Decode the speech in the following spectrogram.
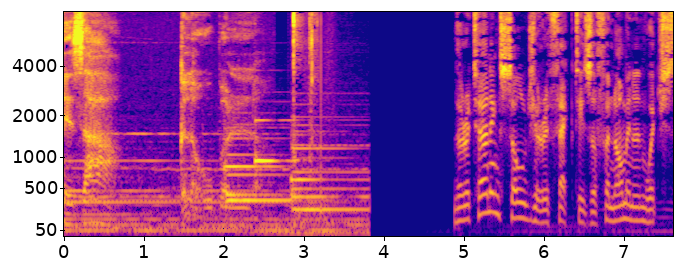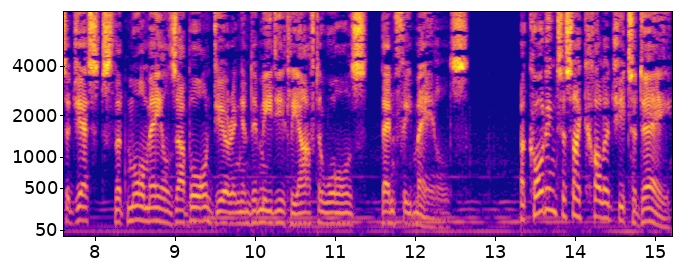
Bizarre Global. The returning soldier effect is a phenomenon which suggests that more males are born during and immediately after wars than females. According to Psychology Today,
